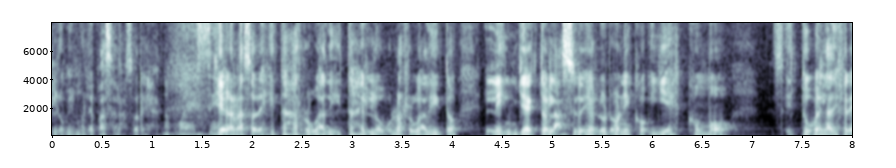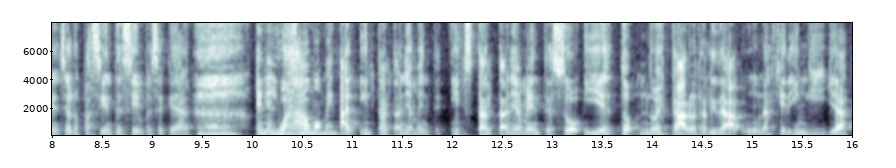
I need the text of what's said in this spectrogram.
Lo mismo le pasa a las orejas. No puede ser. Llegan las orejitas arrugaditas, el lóbulo arrugadito, le inyecto el ácido hialurónico y es como tú ves la diferencia, los pacientes siempre se quedan en el mismo momento. instantáneamente, instantáneamente. So, y esto no es caro, en realidad una jeringuilla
